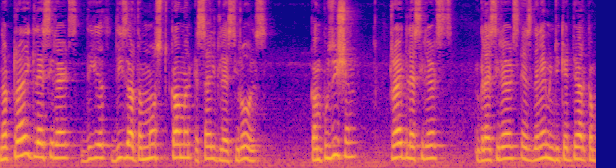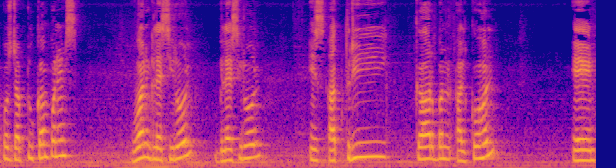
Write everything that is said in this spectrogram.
Now triglycerides these, these are the most common acyl glycerols. Composition triglycerides glycerides as the name indicates they are composed of two components. One glycerol glycerol is a three carbon alcohol and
